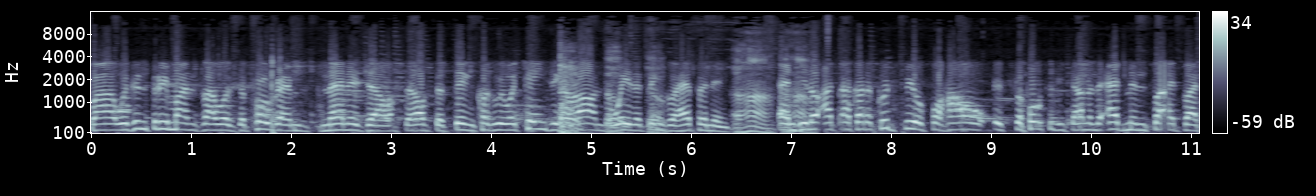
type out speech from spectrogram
uh, within three months, I was the programs manager of the, of the thing because we were changing around the way that things were happening. Uh-huh, and you uh-huh. know, I, I got a good feel for how it's supposed to be done on the admin side, but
